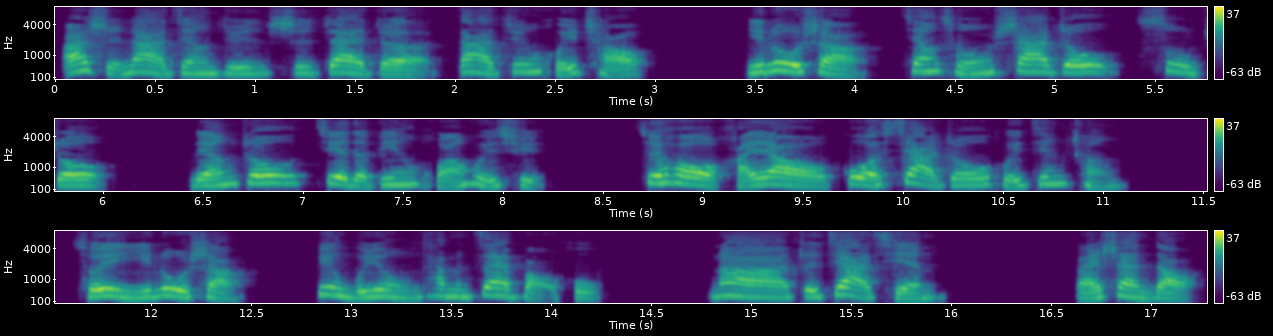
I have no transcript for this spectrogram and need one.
阿史那将军是带着大军回朝，一路上将从沙州、宿州、凉州借的兵还回去，最后还要过夏州回京城，所以一路上并不用他们再保护。那这价钱，白善道：“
